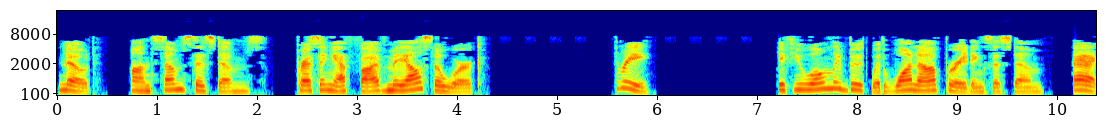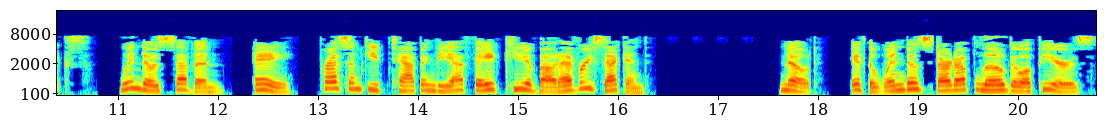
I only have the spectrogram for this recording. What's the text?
Note: On some systems, pressing F5 may also work. 3. If you only boot with one operating system, X, Windows 7, A, press and keep tapping the F8 key about every second. Note: If the Windows Startup logo appears,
